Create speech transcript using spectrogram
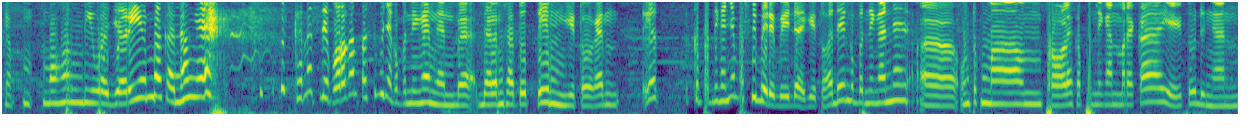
ya mohon diwajari ya mbak kadang ya. Karena setiap orang kan pasti punya kepentingan kan mbak dalam satu tim gitu kan. Ya kepentingannya pasti beda-beda gitu. Ada yang kepentingannya eh, untuk memperoleh kepentingan mereka yaitu dengan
